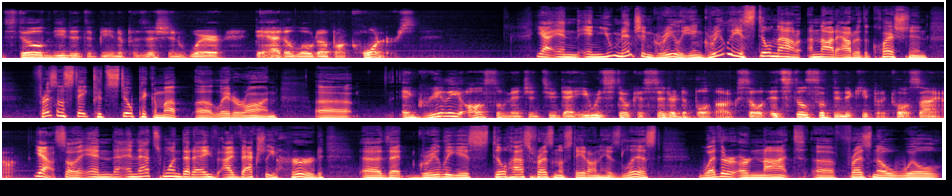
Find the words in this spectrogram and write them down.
still needed to be in a position where they had to load up on corners. Yeah, and and you mentioned Greeley, and Greeley is still not not out of the question. Fresno State could still pick him up uh, later on. Uh, and Greeley also mentioned too that he would still consider the Bulldogs, so it's still something to keep a close eye on. Yeah, so and and that's one that I've I've actually heard uh, that Greeley is still has Fresno State on his list. Whether or not uh, Fresno will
